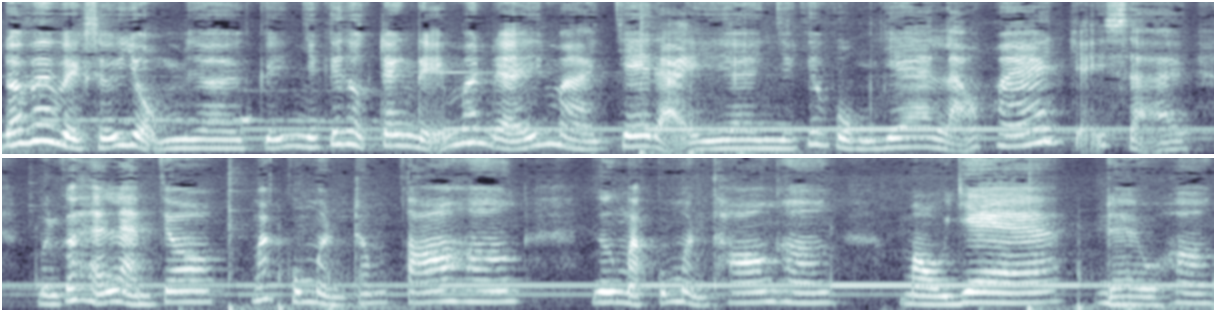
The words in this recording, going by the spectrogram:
đối với việc sử dụng ờ, những kỹ thuật trang điểm á, để mà che đậy ờ, những cái vùng da lão hóa chảy xệ mình có thể làm cho mắt của mình trông to hơn gương mặt của mình thon hơn màu da đều hơn.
